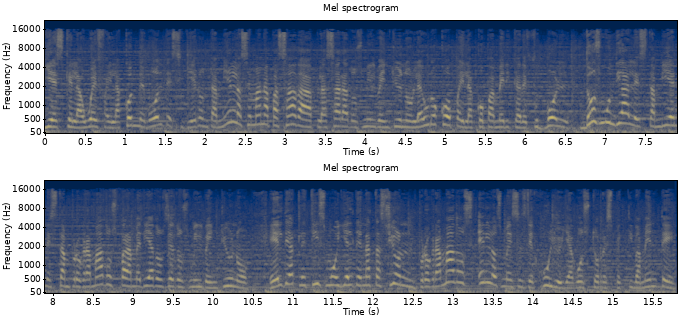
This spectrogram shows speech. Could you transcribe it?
Y es que la UEFA y la CONMEBOL decidieron también la semana pasada aplazar a 2021 la Eurocopa y la Copa América de Fútbol. Dos mundiales también están programados para mediados de 2021, el de atletismo y el de natación, programados en los meses de julio y agosto respectivamente.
